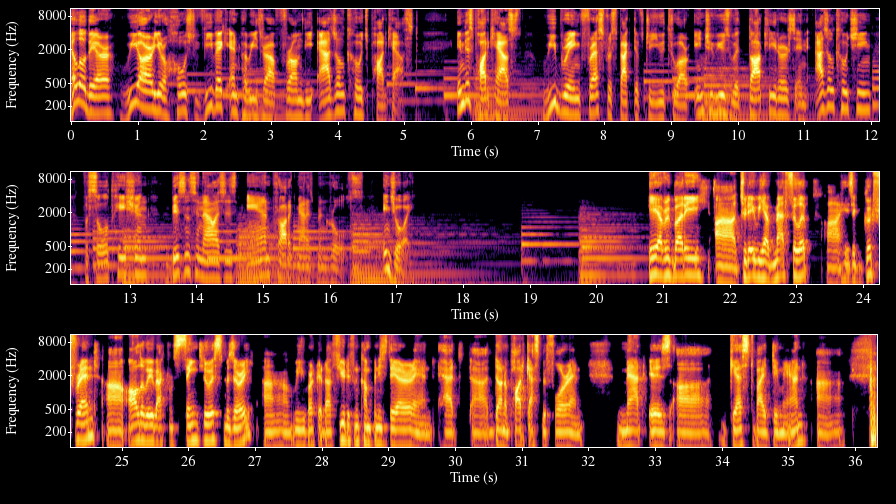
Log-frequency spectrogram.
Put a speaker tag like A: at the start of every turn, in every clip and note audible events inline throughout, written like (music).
A: Hello there. We are your host Vivek and Pavitra from the Agile Coach podcast. In this podcast, we bring fresh perspectives to you through our interviews with thought leaders in agile coaching, facilitation, business analysis, and product management roles. Enjoy. Hey, everybody. Uh, today we have Matt Philip. Uh, he's a good friend uh, all the way back from St. Louis, Missouri. Uh, we worked at a few different companies there and had uh, done a podcast before. And Matt is a guest by demand. Uh,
